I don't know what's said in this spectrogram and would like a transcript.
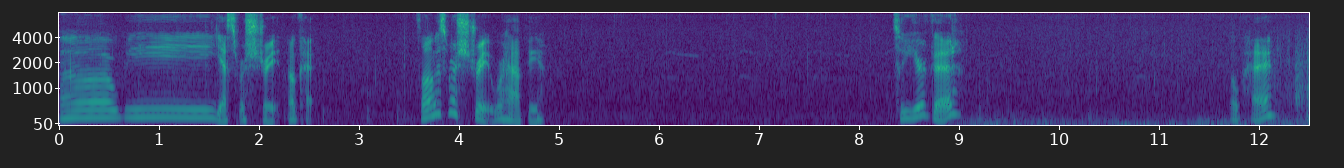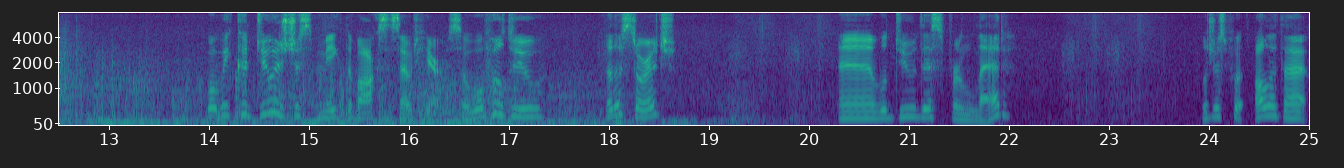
Are we... Yes, we're straight. Okay. As long as we're straight, we're happy. So you're good. Okay. What we could do is just make the boxes out here. So what we'll do, another storage. And we'll do this for lead. We'll just put all of that.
